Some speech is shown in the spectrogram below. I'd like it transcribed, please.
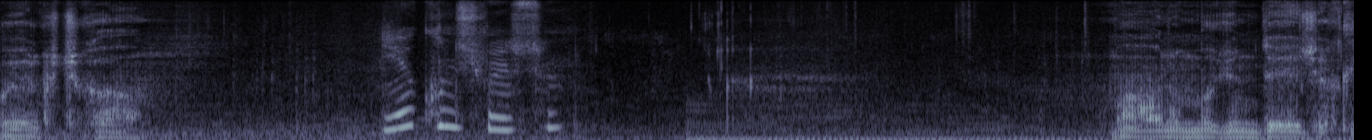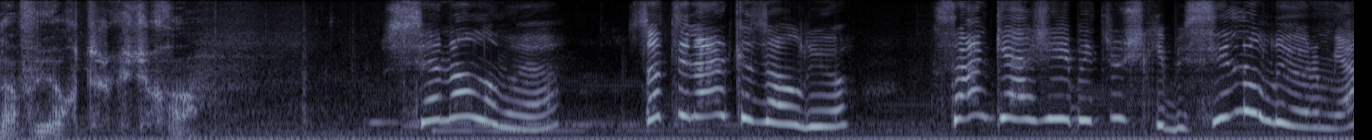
Buyur küçük ağam. niye konuşmuyorsun? Maho'nun bugün diyecek lafı yoktur küçük ağam. Sen ağlama ya. Zaten herkes ağlıyor. Sanki her şey bitmiş gibi sinir oluyorum ya.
